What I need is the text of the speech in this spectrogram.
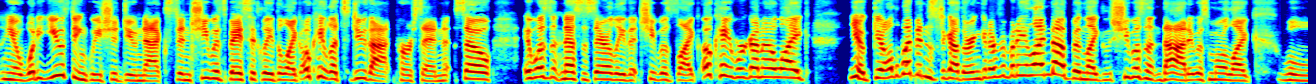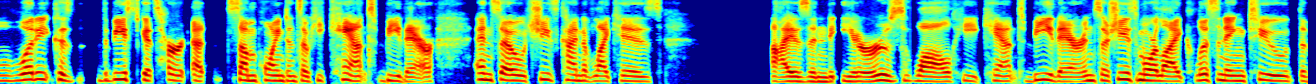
you know, what do you think we should do next? And she was basically the like, okay, let's do that person. So it wasn't necessarily that she was like, okay, we're gonna like, you know, get all the weapons together and get everybody lined up. And like, she wasn't that. It was more like, well, what do you, because the beast gets hurt at some point, and so he can't be there. And so she's kind of like his, eyes and ears while he can't be there. And so she's more like listening to the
